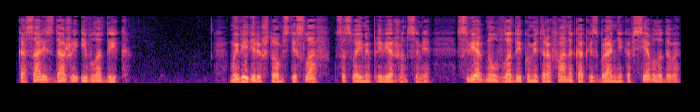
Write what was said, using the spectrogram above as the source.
касались даже и владык. Мы видели, что Мстислав со своими приверженцами свергнул владыку Митрофана как избранника Всеволодова,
